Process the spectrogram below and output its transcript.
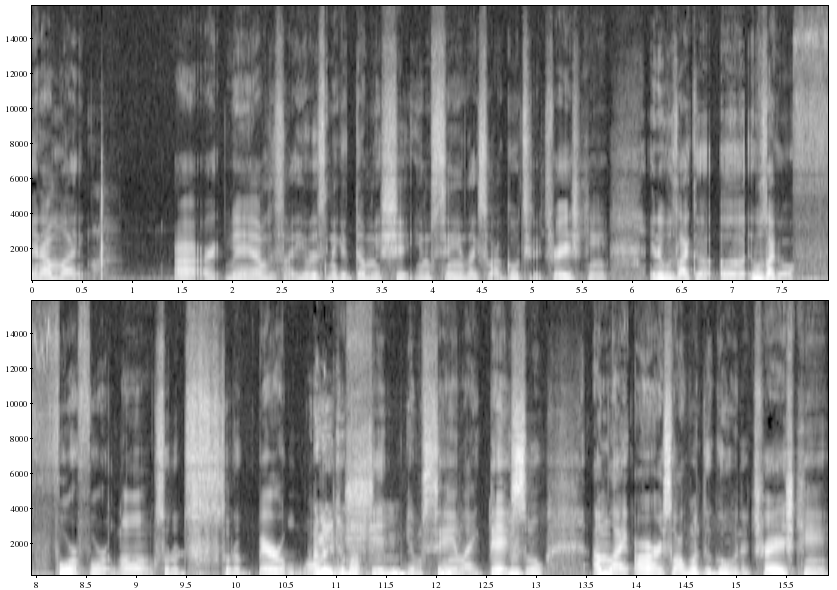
and I'm like, "All right, man." I'm just like, "Yo, this nigga dumb as shit." You know what I'm saying? Like, so I go to the trash can, and it was like a, uh, it was like a four four long, sort of sort of barrel long. I know you're and talking about- shit. mhm. You know what I'm saying? Like that. So I'm like, all right. So I went to go in the trash can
